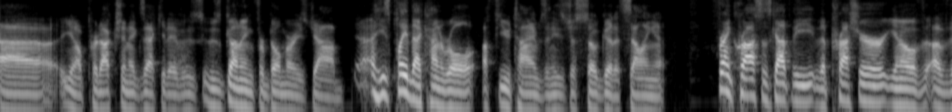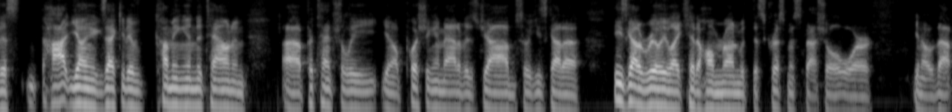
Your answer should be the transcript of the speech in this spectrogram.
uh, you know, production executive who's who's gunning for Bill Murray's job. uh, he's played that kind of role a few times, and he's just so good at selling it. Frank Cross has got the the pressure, you know, of of this hot young executive coming into town and uh, potentially, you know, pushing him out of his job. So he's got to he's got to really like hit a home run with this Christmas special, or you know, that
